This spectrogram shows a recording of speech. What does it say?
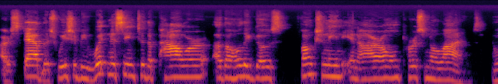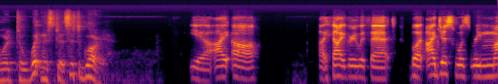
are established, we should be witnessing to the power of the Holy Ghost functioning in our own personal lives. And we're to witness to it. Sister Gloria. Yeah, I uh I, I agree with that. But I just was remi-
